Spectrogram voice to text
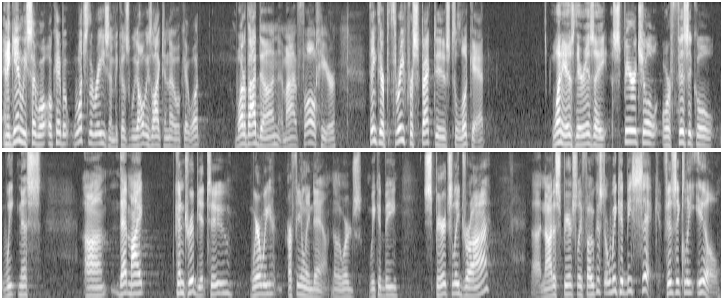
And again, we say, well, okay, but what's the reason? Because we always like to know, okay, what what have I done? Am I at fault here? I think there are three perspectives to look at one is there is a spiritual or physical weakness um, that might contribute to where we are feeling down. In other words, we could be spiritually dry, uh, not as spiritually focused, or we could be sick, physically ill,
